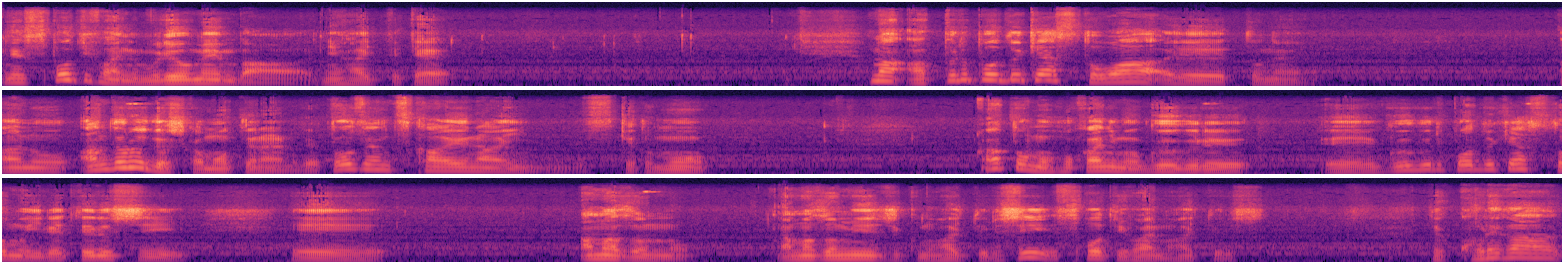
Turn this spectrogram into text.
で、Spotify の無料メンバーに入ってて、まあ、Apple Podcast は、えっ、とね、あの、Android しか持ってないので、当然使えないんですけども、あとも他にも Google、えー Google Podcast も入れてるし、えー Amazon の、Amazon Music も入ってるし、Spotify も入ってるし。で、これが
